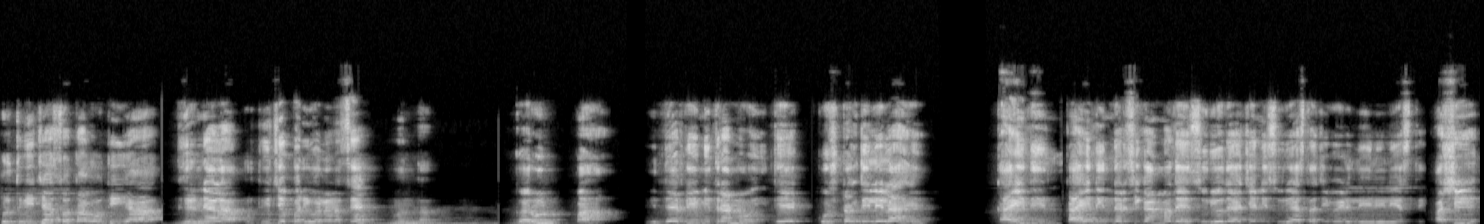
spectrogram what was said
पृथ्वीच्या स्वतःभोवती या फिरण्याला पृथ्वीचे परिवलन असे म्हणतात. करून पहा. विद्यार्थी मित्रांनो इथे कोष्टक दिलेलं आहे. काही दिन काही दिनदर्शिकांमध्ये सूर्योदयाची आणि सूर्यास्ताची वेळ लिहिलेली असते. अशी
